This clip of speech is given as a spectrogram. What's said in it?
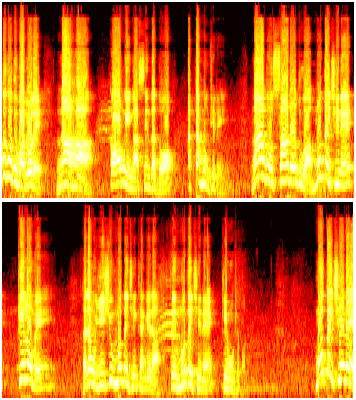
သူ့ကိုယ်သူဘာပြောလဲငါဟာကောင်းငင်ကဆင်းသက်တော့အသက်မုံဖြစ်တယ်ငါကိုစားတော်သူဟာမုတ်သိပ်ခြင်းနဲ့ကင်းလို့မယ်ဒါကြောင့်မို့ယေရှုမုတ်သိပ်ခြင်းခံခဲ့တာသင်မုတ်သိပ်ခြင်းနဲ့ကင်းဖို့ဖြစ်ပါတယ်မုတ်သိပ်ချင်းနဲ့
